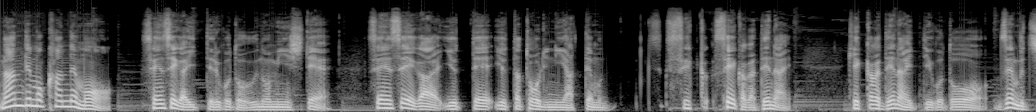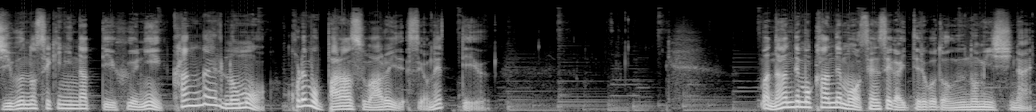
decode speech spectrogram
何でもかんでも先生が言ってることを鵜呑みにして先生が言って言った通りにやっても成果が出ない結果が出ないっていうことを全部自分の責任だっていうふうに考えるのもこれもバランス悪いですよねっていうまあ、何でもかんでも先生が言ってることを鵜呑みにしない。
